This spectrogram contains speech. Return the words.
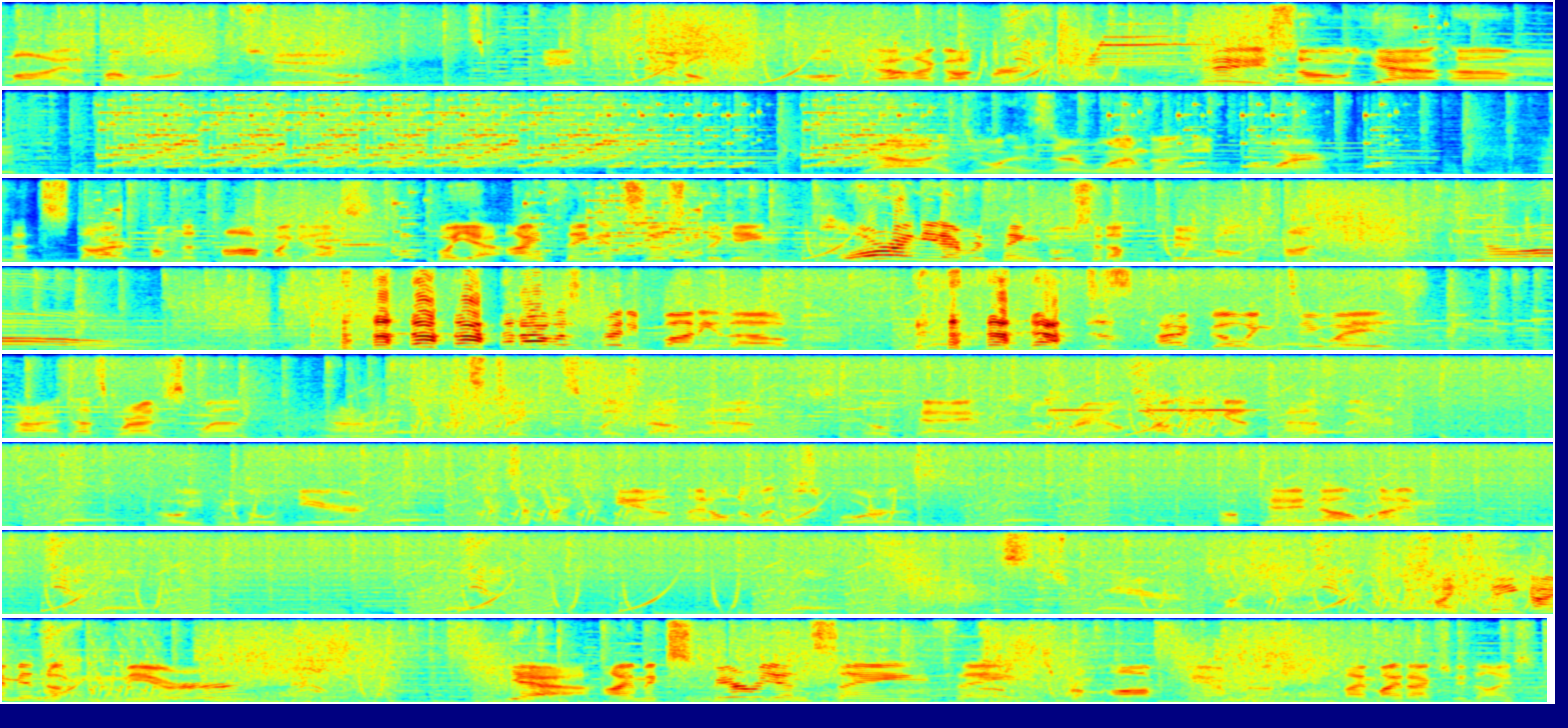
If I want to. Spooky. Big old... Oh, yeah, I got burnt. Hey, so, yeah, um... Yeah, I do, is there one I'm gonna need more? And let's start from the top, I guess. But yeah, I think it's just the game. Or I need everything boosted up to 2 all this time. No! that was pretty funny, though. just kind of going two ways. Alright, that's where I just went. Alright, let's check this place out then. Okay, there's no ground. How do you get past there? Oh, you can go here. Except I can't. I don't know what this floor is. Okay, now I'm... This is weird. I... I think I'm in a mirror? Yeah, I'm experiencing things from off-camera, and I might actually die soon.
